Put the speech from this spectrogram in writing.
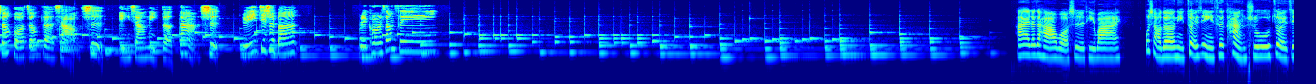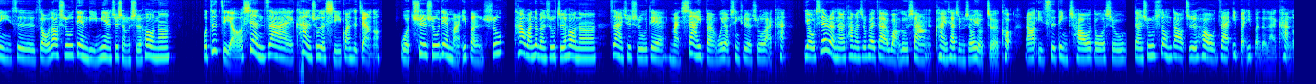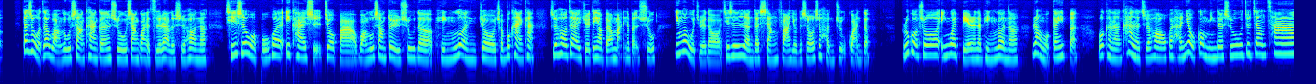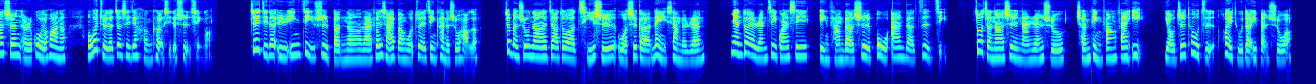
生活中的小事影响你的大事。语音记事本，Record something。嗨，大家好，我是 TY。不晓得你最近一次看书，最近一次走到书店里面是什么时候呢？我自己哦，现在看书的习惯是这样哦，我去书店买一本书，看完那本书之后呢，再去书店买下一本我有兴趣的书来看。有些人呢，他们是会在网络上看一下什么时候有折扣，然后一次订超多书，等书送到之后再一本一本的来看哦。但是我在网络上看跟书相关的资料的时候呢，其实我不会一开始就把网络上对于书的评论就全部看一看，之后再决定要不要买那本书。因为我觉得哦，其实人的想法有的时候是很主观的。如果说因为别人的评论呢，让我跟一本我可能看了之后会很有共鸣的书就这样擦身而过的话呢，我会觉得这是一件很可惜的事情哦。这一集的语音记事本呢，来分享一本我最近看的书好了。这本书呢叫做《其实我是个内向的人》，面对人际关系，隐藏的是不安的自己。作者呢是男人熟陈品芳翻译，有只兔子绘图的一本书哦。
